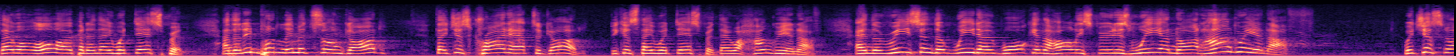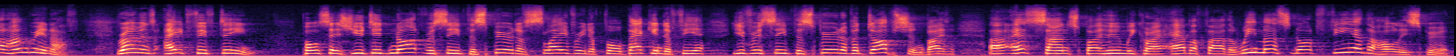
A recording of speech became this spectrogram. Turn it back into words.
They were all open and they were desperate. And they didn't put limits on God, they just cried out to God because they were desperate. They were hungry enough. And the reason that we don't walk in the Holy Spirit is we are not hungry enough. We're just not hungry enough. Romans 8:15 Paul says, You did not receive the spirit of slavery to fall back into fear. You've received the spirit of adoption by, uh, as sons by whom we cry, Abba, Father. We must not fear the Holy Spirit.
